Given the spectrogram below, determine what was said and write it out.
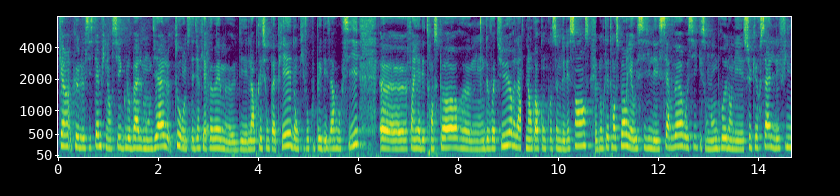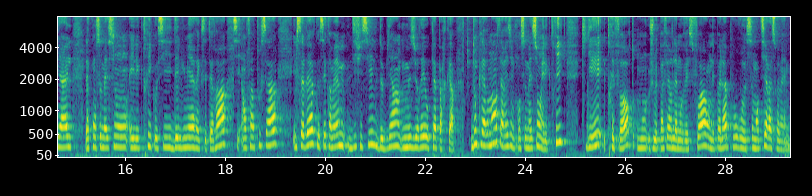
que le système financier global mondial tourne. C'est-à-dire qu'il y a quand même euh, l'impression papier, donc il faut couper des arbres aussi. Euh, enfin, il y a des transports euh, de voitures. Là, là encore qu'on consomme de l'essence. Donc les transports, il y a aussi les serveurs aussi qui sont nombreux dans les succursales, les filiales, la consommation électrique aussi, des lumières, etc. Enfin, tout ça, il s'avère que c'est quand même difficile de bien mesurer au cas par cas. Donc clairement, ça reste une consommation électrique qui est très forte. je ne vais pas faire de la mauvaise foi, on n'est pas là pour euh, se mentir à soi-même.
